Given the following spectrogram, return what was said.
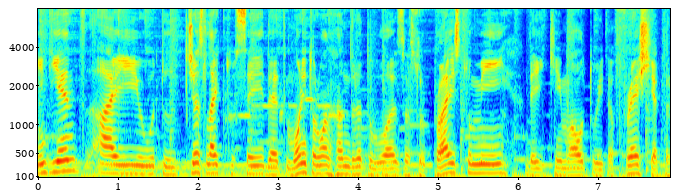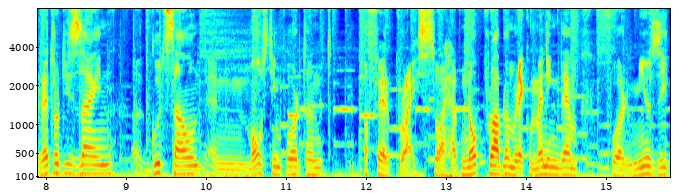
In the end, I would just like to say that Monitor 100 was a surprise to me. They came out with a fresh yet retro design, a good sound, and most important, a fair price. So I have no problem recommending them for music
